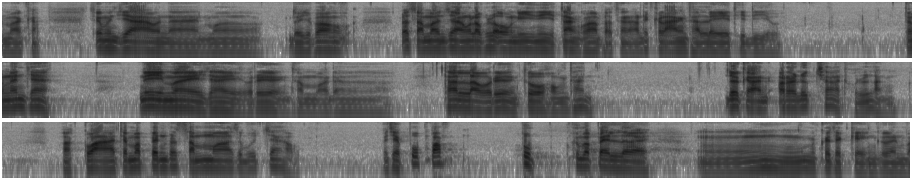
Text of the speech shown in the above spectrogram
นมากับ ซึ่งมันยาวนานมาก โดยเฉพาะพระสัมมาสัมพุทธเจ้าของเราพระองค์นี้นี่ตั้งความปรารถนาในกลางทะเลทีเดียว ตรงนั้นจ้ะนี่ไม่ใช่เรื่องธรรมดาท่านเล่าเรื่องตัวของท่าน ด้วยการระลึกชาติหนหลังว่ากว่าจะมาเป็นพระสัมมาสัมพุทธเจ้าไม่ใช่ปุ๊บปั๊บปุ๊บขึ้นมาเป็นเลย อืมมันก็จะเก่งเกินไป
